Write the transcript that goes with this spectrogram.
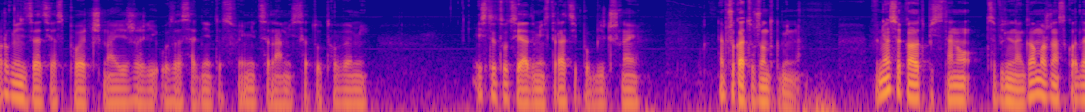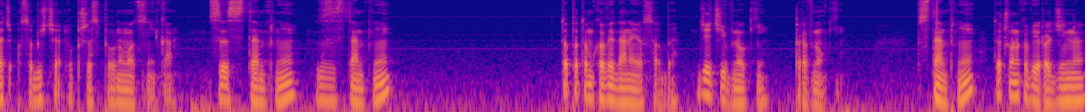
organizacja społeczna, jeżeli uzasadni to swoimi celami statutowymi, instytucja administracji publicznej, np. Urząd Gminy. Wniosek o odpis stanu cywilnego można składać osobiście lub przez pełnomocnika. Zstępni, zstępni to potomkowie danej osoby, dzieci, wnuki, prawnuki. Wstępni to członkowie rodziny,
